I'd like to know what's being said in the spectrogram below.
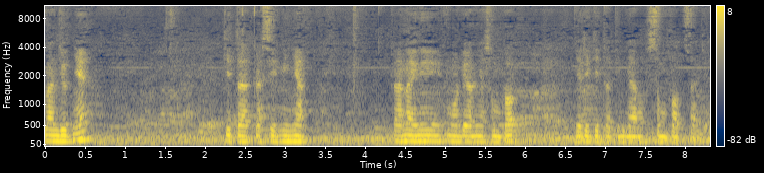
selanjutnya kita kasih minyak. Karena ini modelnya semprot jadi kita tinggal semprot saja.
